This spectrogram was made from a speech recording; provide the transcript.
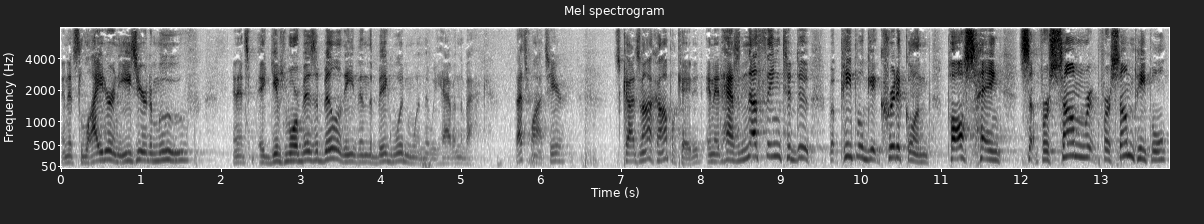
And it's lighter and easier to move, and it gives more visibility than the big wooden one that we have in the back. That's why it's here. It's not complicated, and it has nothing to do. But people get critical, and Paul's saying for some, for some people,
